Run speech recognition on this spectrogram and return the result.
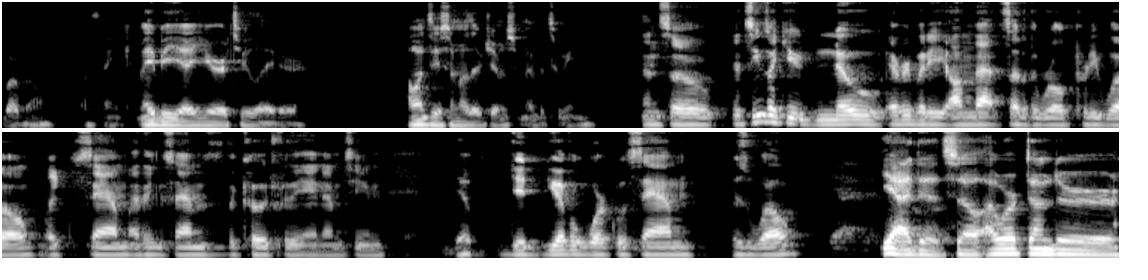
Barbell, I think. Maybe a year or two later. I went to some other gyms in between. And so it seems like you know everybody on that side of the world pretty well. Like Sam, I think Sam's the coach for the A&M team. Yep. Did you ever work with Sam as well? Yeah, I did. So I worked under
